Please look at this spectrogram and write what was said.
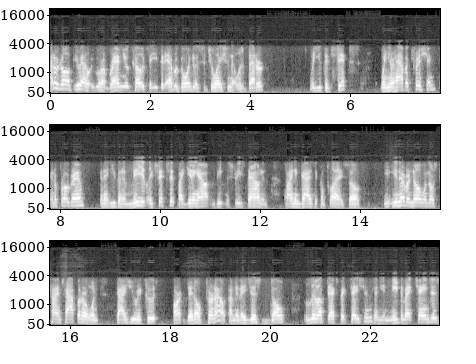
I don't know if you, were a brand new coach that you could ever go into a situation that was better, where you could fix when you have attrition in a program, and then you can immediately fix it by getting out and beating the streets down and finding guys that can play. So you, you never know when those times happen or when guys you recruit aren't they don't turn out. I mean, they just don't live up to expectations, and you need to make changes.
